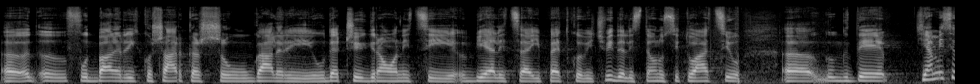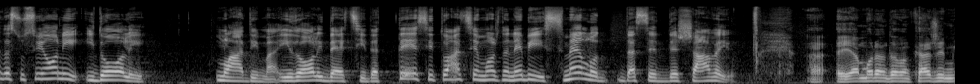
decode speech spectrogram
e, futbaler i košarkaš u galeriji, u Dečiju igraonici, Bjelica i Petković. Videli ste onu situaciju gde, ja mislim da su svi oni idoli mladima, idoli deci, da te situacije možda ne bi smelo da se dešavaju? E, ja moram da vam kažem,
